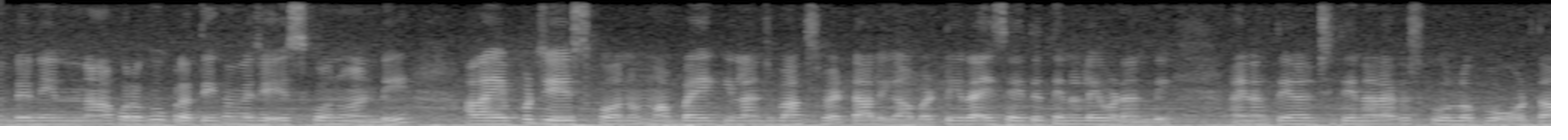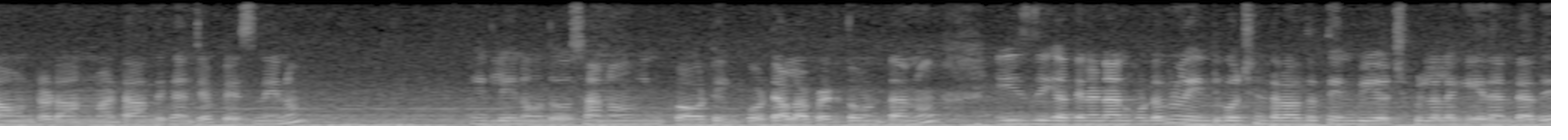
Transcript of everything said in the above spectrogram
అంటే నేను నా కొరకు ప్రత్యేకంగా చేసుకోను అండి. అలా ఎప్పుడు చేసుకోను. మా అబ్బాయికి లంచ్ బాక్స్ పెట్టాలి కాబట్టి రైస్ అయితే తినలేవడండి. ఆయనకు తినొచ్చి తినరాక స్కూల్లో పోగొడతా ఉంటాడు అనమాట అందుకని చెప్పేసి నేను ఇడ్లీనో దోశనో ఇంకోటి ఇంకోటి అలా పెడుతూ ఉంటాను. ఈజీగా తినడానికి ఉంటుంది మళ్ళీ ఇంటికి వచ్చిన తర్వాత తినిపించచ్చు పిల్లలకి ఏదంటే అది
